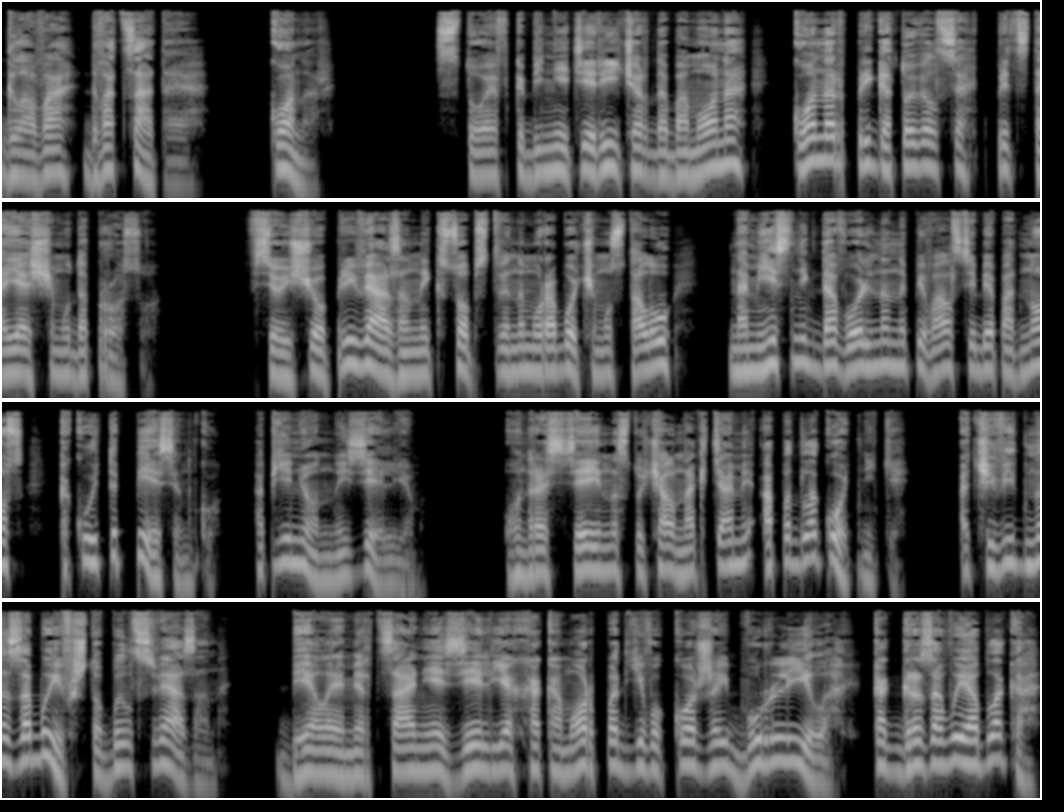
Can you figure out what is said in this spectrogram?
Глава 20. Конор. Стоя в кабинете Ричарда Бамона, Конор приготовился к предстоящему допросу. Все еще привязанный к собственному рабочему столу, наместник довольно напевал себе под нос какую-то песенку, опьяненный зельем. Он рассеянно стучал ногтями о подлокотнике, очевидно забыв, что был связан. Белое мерцание зелья хакамор под его кожей бурлило, как грозовые облака,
